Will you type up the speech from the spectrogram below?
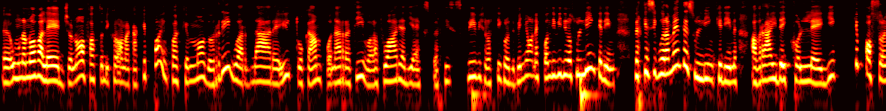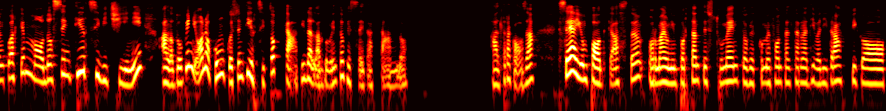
ehm, una nuova legge, un nuovo fatto di cronaca che può in qualche modo riguardare il tuo campo narrativo, la tua area di expertise, scrivici un articolo di opinione e condividilo su LinkedIn, perché sicuramente su LinkedIn avrai dei colleghi che possono in qualche modo sentirsi vicini alla tua opinione o comunque sentirsi toccati dall'argomento che stai trattando. Altra cosa, se hai un podcast, ormai un importante strumento che come fonte alternativa di traffico,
